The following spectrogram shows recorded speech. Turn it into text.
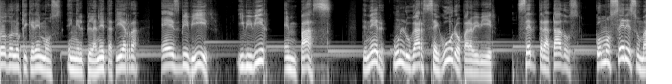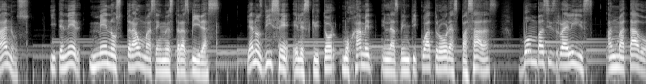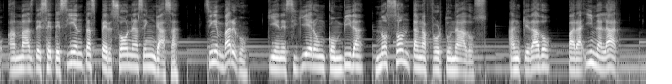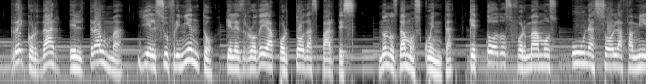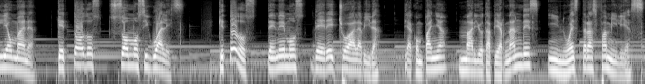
todo lo que queremos en el planeta Tierra es vivir y vivir en paz, tener un lugar seguro para vivir, ser tratados como seres humanos y tener menos traumas en nuestras vidas. Ya nos dice el escritor Mohammed en las 24 horas pasadas, bombas israelíes han matado a más de 700 personas en Gaza. Sin embargo, quienes siguieron con vida no son tan afortunados. Han quedado para inhalar, recordar el trauma y el sufrimiento que les rodea por todas partes. No nos damos cuenta que todos formamos una sola familia humana, que todos somos iguales, que todos tenemos derecho a la vida. Te acompaña Mario Tapia Hernández y nuestras familias.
